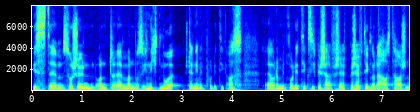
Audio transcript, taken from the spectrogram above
ist ähm, so schön und äh, man muss sich nicht nur ständig mit Politik aus oder mit Politik sich beschäftigen oder austauschen.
